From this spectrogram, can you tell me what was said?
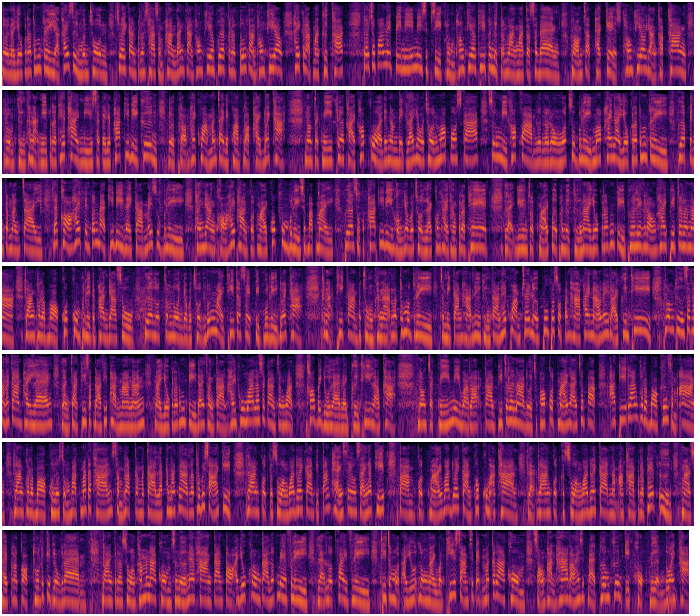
โดยนายกรัฐมนตรีอยากให้สื่อมวลชน ช่วยการประชาสัมพันธ์ด้านการท่องเที่ยวเพื่อกระตุ้นการท่องเที่ยวให้กลับมาคึกคัก โดยเฉพาะในปีนี้มี 14 กลุ่มท่องเที่ยวที่ผนึกกำลังมาจัดแสดง พร้อมจัดแพ็กเกจท่องเที่ยวอย่างคับข้าง รวมถึงขณะนี้ประเทศไทยมีศักยภาพที่ดีขึ้น โดยพร้อมให้ความมั่นใจในความปลอดภัยด้วยค่ะ นอกจากนี้เครือข่ายครอบครัวได้นำเด็กและเยาวชนมอบโปสการ์ด ซึ่งมีข้อความรณรงค์งดสูบบุหรี่มอบให้นายกรัฐมนตรี เพื่อเป็นกำลังใจ และขอให้เป็นต้นแบบที่ดีในการไม่สูบบุหรี่ ทั้งยังขอให้ผ่านกฎหมายควบคุมบุหรี่ฉบับใหม่ เพื่อสุขภาพที่ดีของเยาวชนและคนไทยทั้งประเทศ และยืนจดหมายเปิดผนึกถึงนายกรัฐมนตรีเพื่อเรียกร้องให้พิจารณาร่างพรบควบคุมผลิตภัณฑ์ยาสูบเพื่อลดจำนวนเยาวชนรุ่นใหม่ที่จะเสพติดบุหรี่ด้วยค่ะ ขณะที่การประชุมคณะรัฐมนตรี จะมีการหารือถึงการให้ความช่วยเหลือผู้ประสบปัญหาภัยหนาวในหลายพื้นที่ รวมถึงสถานการณ์ภัยแล้ง หลังจากที่สัปดาห์ที่ผ่านมานั้น นายกรัฐมนตรีได้สั่งการให้ผู้ว่าราชการจังหวัดเข้าไปดูแลในพื้นที่แล้วค่ะ นอกจากนี้มีวาระการพิจารณาโดยเฉพาะกฎหมายหลายฉบับ อาทิร่างพรบเครื่องสำอาง ร่างพรบคุณสมบัติมาตรฐานสำหรับกรรมการและพนักงานรัฐวิสาหกิจ ร่างกฎกระทรวงว่าด้วยการติดตั้งแผงเซลล์แสงอาทิตย์ ตามกฎหมายว่าด้วยการควบคุมอาคารและร่างกฎกระทรวงว่าด้วยการนำอาคารประเภทอื่น มาใช้ประกอบธุรกิจโรงแรม ด้านกระทรวงคมนาคมเสนอแนวทางการต่ออายุโครงการรถเมล์ฟรี และรถไฟฟรี ที่จะหมดอายุลงในวันที่ 31 มกราคม 2558 เพิ่มขึ้นอีก 6 เดือนด้วยค่ะ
